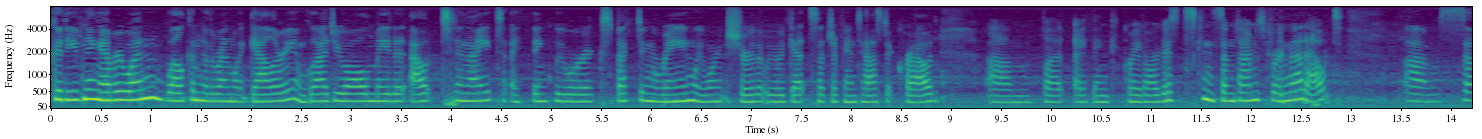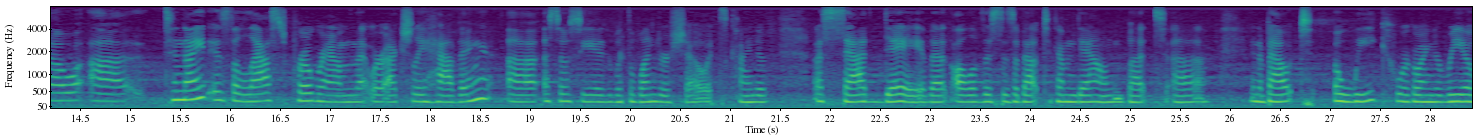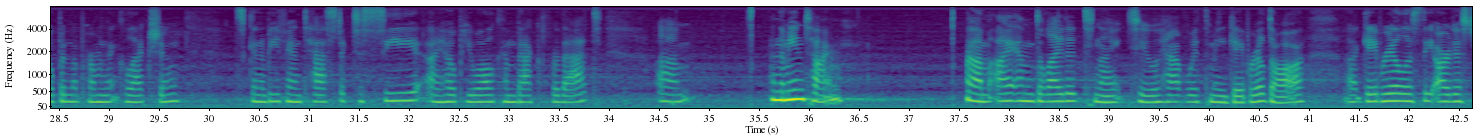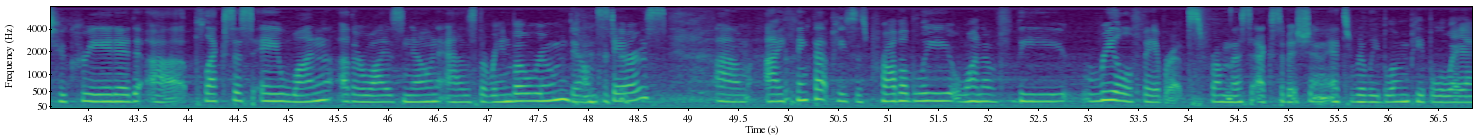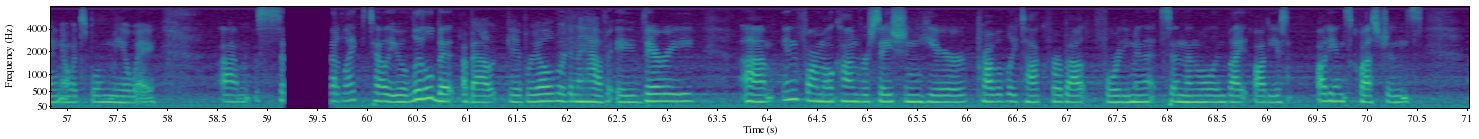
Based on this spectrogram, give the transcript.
Good evening, everyone. Welcome to the Renwick Gallery. I'm glad you all made it out tonight. I think we were expecting rain. We weren't sure that we would get such a fantastic crowd, um, but I think great artists can sometimes bring that out. Um, so, uh, tonight is the last program that we're actually having uh, associated with the Wonder Show. It's kind of a sad day that all of this is about to come down, but uh, in about a week, we're going to reopen the permanent collection. It's going to be fantastic to see. I hope you all come back for that. Um, in the meantime, um, I am delighted tonight to have with me Gabriel Dawe. Uh, Gabriel is the artist who created uh, Plexus A1, otherwise known as the Rainbow Room downstairs. um, I think that piece is probably one of the real favorites from this exhibition. It's really blown people away. I know it's blown me away. Um, so I'd like to tell you a little bit about Gabriel. We're going to have a very um, informal conversation here, probably talk for about 40 minutes, and then we'll invite audience, audience questions.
